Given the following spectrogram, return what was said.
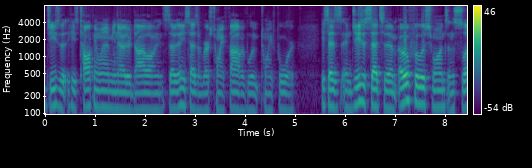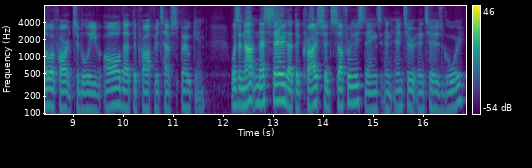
Jesus, he's talking with him, you know, they're dialoguing. So then he says in verse 25 of Luke 24, he says, And Jesus said to them, O foolish ones, and slow of heart to believe all that the prophets have spoken. Was it not necessary that the Christ should suffer these things and enter into his glory?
